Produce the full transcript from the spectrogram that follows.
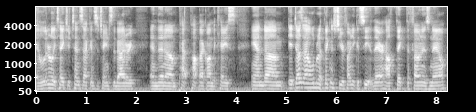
It literally takes you 10 seconds to change the battery, and then um, pop back on the case. And um, it does add a little bit of thickness to your phone. You can see it there, how thick the phone is now.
